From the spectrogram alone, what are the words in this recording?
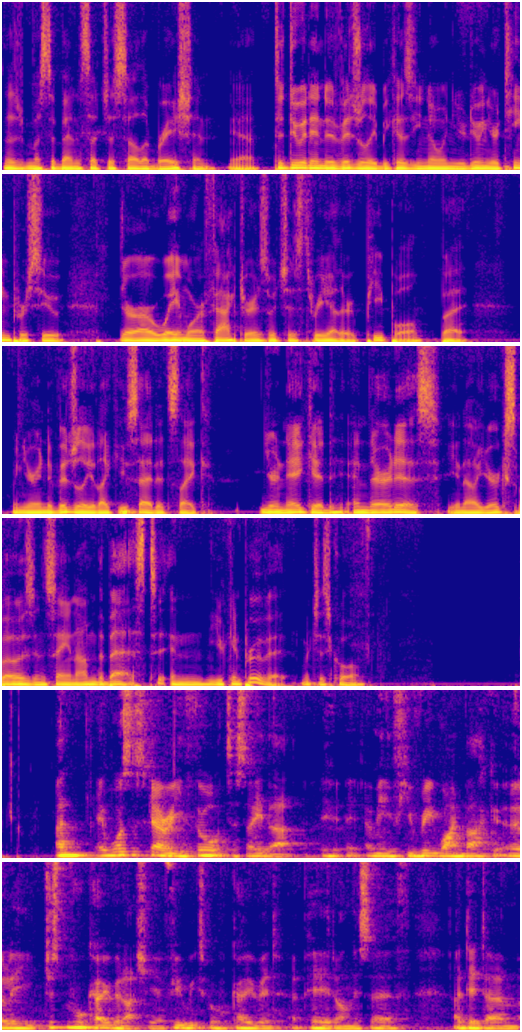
there must have been such a celebration. Yeah. To do it individually, because, you know, when you're doing your team pursuit, there are way more factors, which is three other people. But when you're individually, like you said, it's like you're naked and there it is. You know, you're exposed and saying, I'm the best, and you can prove it, which is cool. And it was a scary thought to say that. I mean, if you rewind back early, just before COVID, actually, a few weeks before COVID appeared on this earth, I did um,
